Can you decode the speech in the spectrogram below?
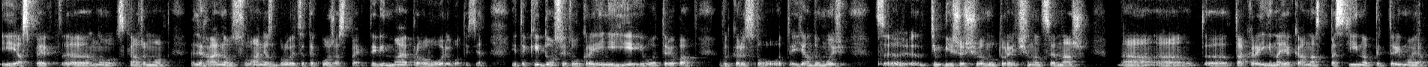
І аспект, е, ну скажімо, легального зсування зброї це також аспект. І він має проговорюватися. І такий досвід в Україні є. Його треба використовувати. Я думаю, це тим більше, що ну Туреччина це наш а, а, та країна, яка нас постійно підтримує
